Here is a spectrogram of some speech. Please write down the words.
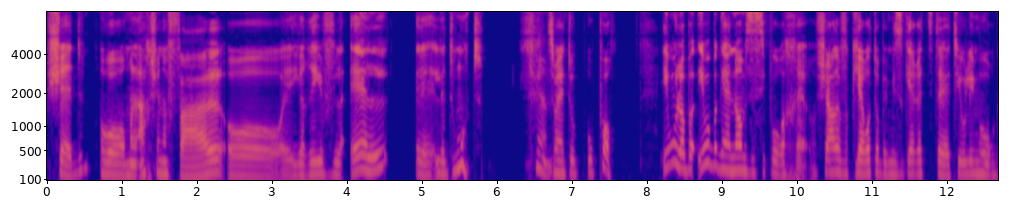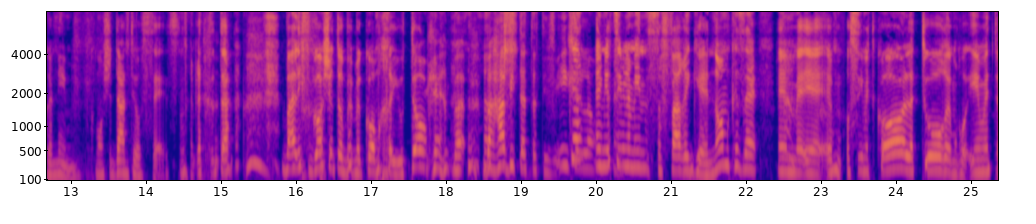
משד, או מלאך שנפל, או יריב לאל, לדמות. כן. זאת אומרת, הוא, הוא פה. אם הוא, לא, אם הוא בגיהנום זה סיפור אחר. אפשר לבקר אותו במסגרת uh, טיולים מאורגנים, כמו שדנטה עושה. זאת אומרת, אתה בא לפגוש אותו במקום חיותו. כן, בהביטט הטבעי כן, שלו. כן, הם יוצאים כן. למין ספארי גיהנום כזה, הם, אה, הם עושים את כל הטור, הם רואים את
